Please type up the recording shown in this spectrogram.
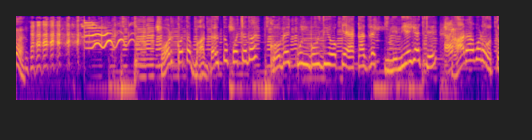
না? ওর কথা বাদ দাও তো পচাদা। কবে কোন বৌদি ওকে একাদ্রে কিনে নিয়ে যাচ্ছে আর আবার ও তো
